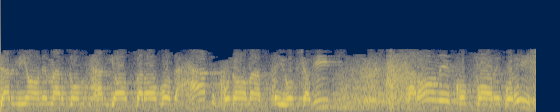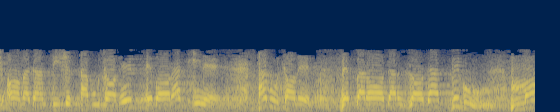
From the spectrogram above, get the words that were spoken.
در میان مردم فریاد برآورد حق کدام از پیرو شوید. سران کفار قریش آمدند پیش ابو طالب عبارت اینه. ابو طالب به برادر زادت بگو ما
